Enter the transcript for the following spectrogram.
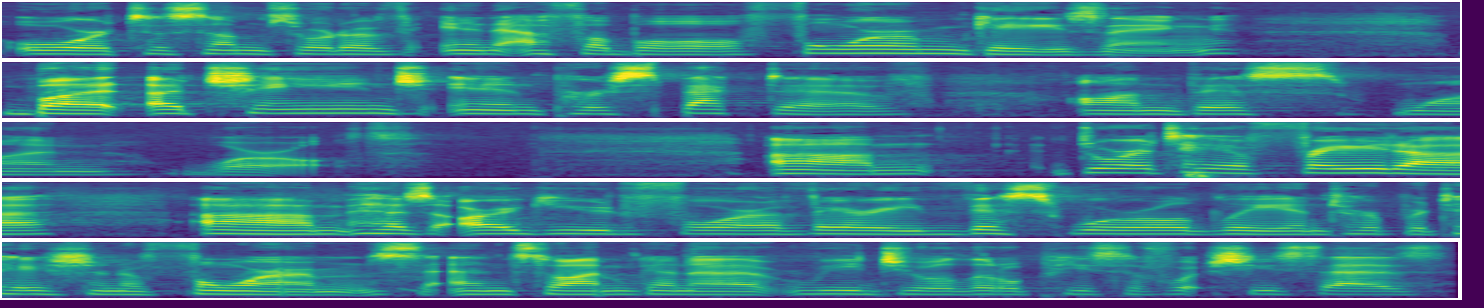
or to some sort of ineffable form gazing, but a change in perspective on this one world. Um, Dorothea Frede um, has argued for a very this worldly interpretation of forms. And so I'm going to read you a little piece of what she says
